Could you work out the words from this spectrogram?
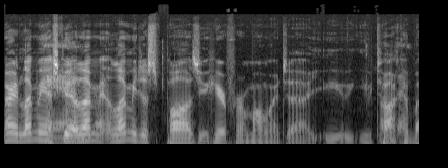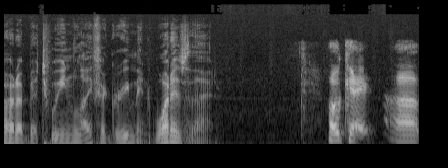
All right, let me ask you. Let me let me just pause you here for a moment. Uh, you you talk Okay. about a between life agreement. What is that? Okay. Uh,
